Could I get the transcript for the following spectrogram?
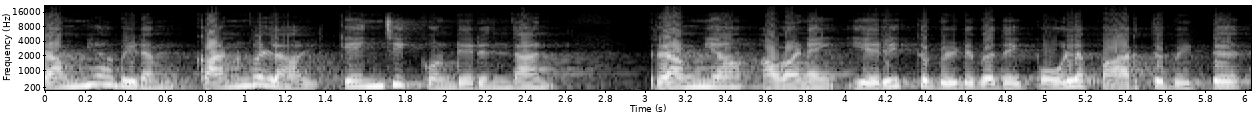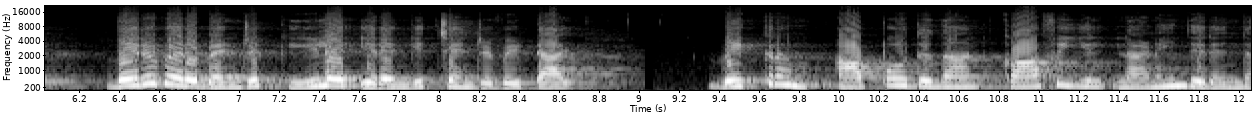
ரம்யாவிடம் கண்களால் கெஞ்சிக் கொண்டிருந்தான். ரம்யா அவனை எரித்து விடுவதைப் போல பார்த்துவிட்டு வெறுவெறுவென்று கீழே இறங்கிச் சென்று விட்டாள். விக்ரம் அப்போதுதான் காஃபியில் நனைந்திருந்த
